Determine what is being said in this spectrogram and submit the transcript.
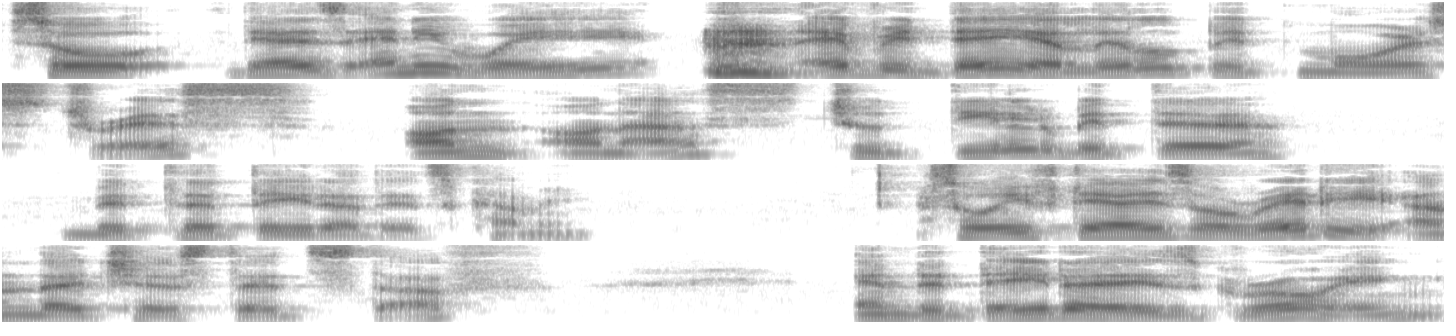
So there's anyway every day a little bit more stress on on us to deal with the with the data that's coming. So if there is already undigested stuff and the data is growing,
